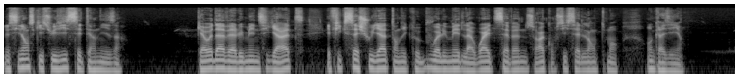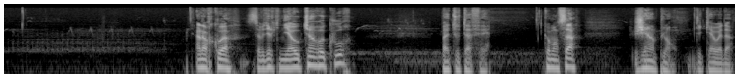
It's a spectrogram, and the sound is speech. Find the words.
Le silence qui suivit s'éternisa. Kawada avait allumé une cigarette et fixait Shuya tandis que le bout allumé de la White Seven se raccourcissait lentement en grésillant. Alors quoi? Ça veut dire qu'il n'y a aucun recours? Pas tout à fait. Comment ça? J'ai un plan, dit Kawada.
